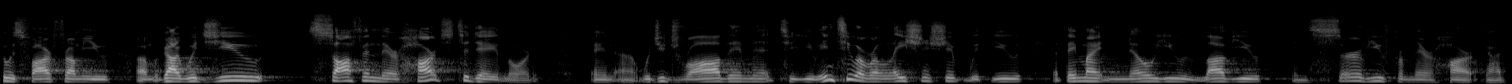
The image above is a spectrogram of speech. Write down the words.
who is far from you, um, God, would you soften their hearts today, Lord? And uh, would you draw them to you, into a relationship with you, that they might know you, love you, and serve you from their heart, God?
